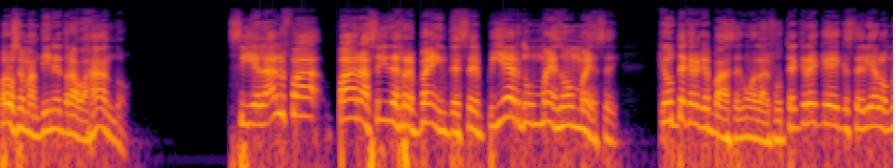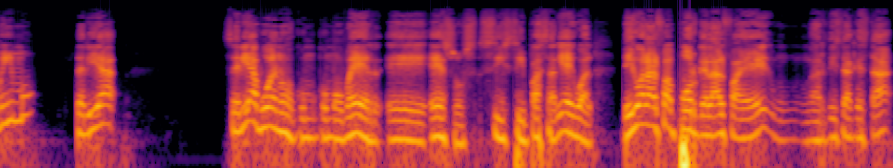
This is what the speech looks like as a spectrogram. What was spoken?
pero se mantiene trabajando. Si el Alfa para así de repente, se pierde un mes, dos meses, ¿qué usted cree que pase con el Alfa? ¿Usted cree que, que sería lo mismo? Sería, sería bueno como, como ver eh, eso, si, si pasaría igual. Digo el Alfa porque el Alfa es un artista que está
